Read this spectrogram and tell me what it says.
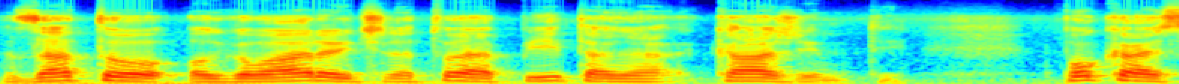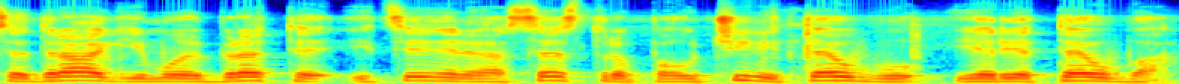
Zato, odgovarajući na tvoja pitanja, kažem ti, pokaj se, dragi moj brate i cijenjena sestro, pa učini teubu, jer je teuba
